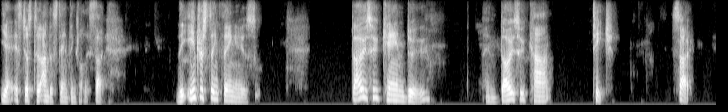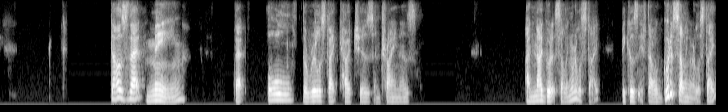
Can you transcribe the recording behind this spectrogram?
yeah, it's just to understand things like this. So the interesting thing is those who can do and those who can't teach. So, does that mean that all the real estate coaches and trainers are no good at selling real estate? Because if they were good at selling real estate,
